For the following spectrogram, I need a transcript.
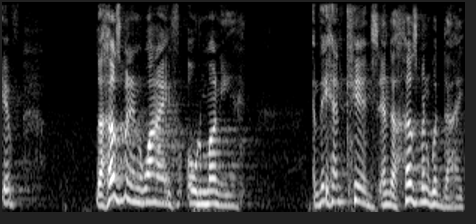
if the husband and wife owed money, and they had kids, and the husband would die,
